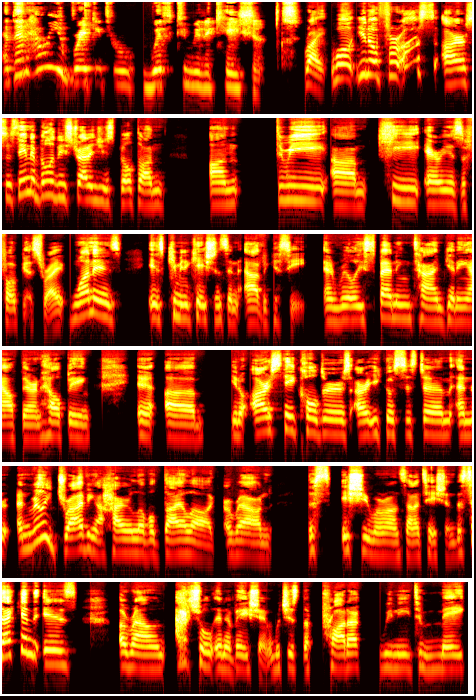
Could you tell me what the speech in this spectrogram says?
and then how are you breaking through with communications? Right. Well, you know, for us, our sustainability strategy is built on on three um, key areas of focus, right? One is is communications and advocacy, and really spending time getting out there and helping, uh, you know, our stakeholders, our ecosystem, and and really driving a higher level dialogue around this issue around sanitation. The second is around actual innovation, which is the product we need to make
